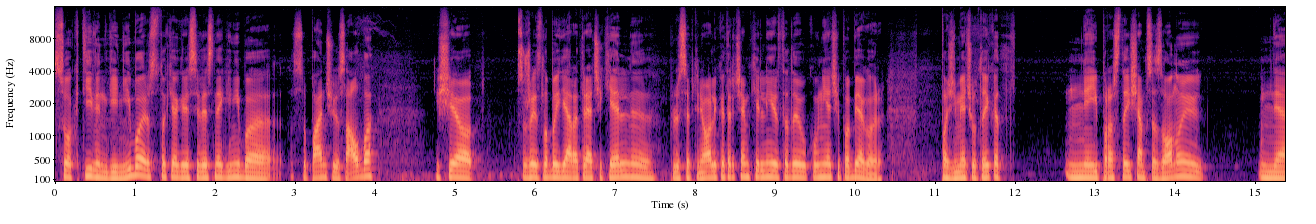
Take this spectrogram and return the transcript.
suaktyvinti gynybą ir su tokia agresyvesnė gynyba su Pančiujus Alba išėjo sužais labai gerą trečią kelnį, plus 17 trečiam kelnį ir tada jau kauniečiai pabėgo. Ir pažymėčiau tai, kad neįprastai šiam sezonui ne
